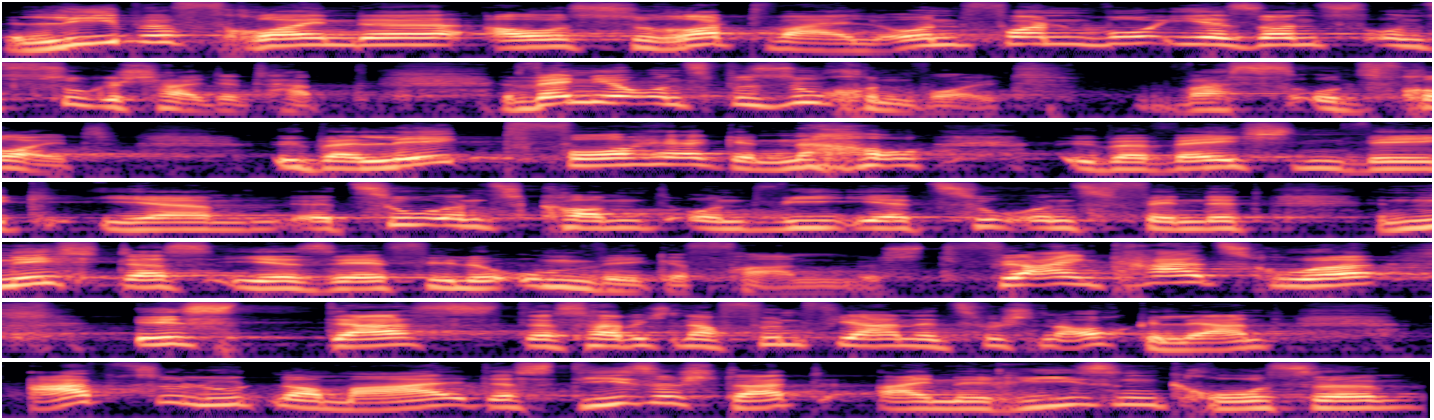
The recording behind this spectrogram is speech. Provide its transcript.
liebe Freunde aus Rottweil und von wo ihr sonst uns zugeschaltet habt, wenn ihr uns besuchen wollt, was uns freut, überlegt vorher genau, über welchen Weg ihr äh, zu uns kommt und wie ihr zu uns findet. Nicht, dass ihr sehr viele Umwege fahren müsst. Für ein Karlsruher ist das, das habe ich nach fünf Jahren inzwischen auch gelernt, absolut normal, dass diese Stadt eine riesengroße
